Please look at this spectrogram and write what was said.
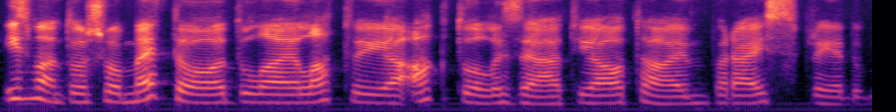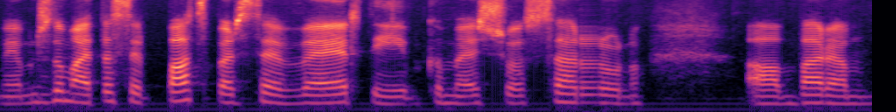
izmanto šo metodu, lai Latvijā aktualizētu jautājumu par aizspriedumiem. Es domāju, tas ir pats par sevi vērtība, ka mēs šo sarunu uh, varam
